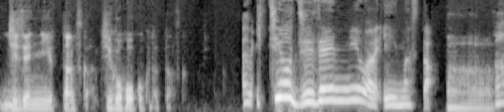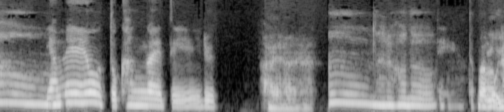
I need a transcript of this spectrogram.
事前に言ったんですか？事後報告だったんですか？あの一応事前には言いました。ああ。やめようと考えているはいはいはい。うんなるほどまあ。もう意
